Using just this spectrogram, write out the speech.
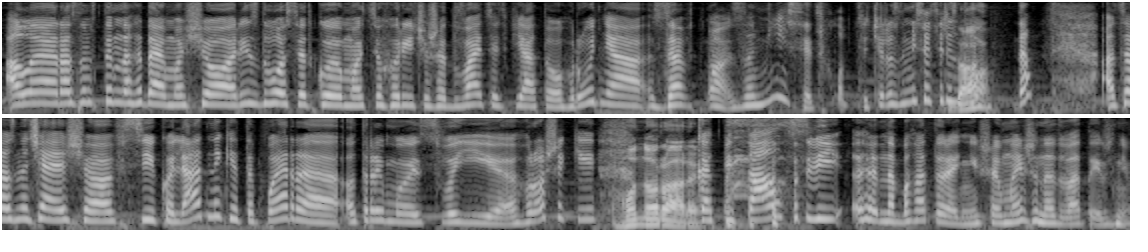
Але разом з тим нагадаємо, що Різдво святкуємо цьогоріч уже 25 грудня за, а, за місяць, хлопці, через місяць Різдво. Да? А це означає, що всі колядники тепер е, отримують свої грошики, Гонорари. капітал свій е, набагато раніше, майже на два тижні.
